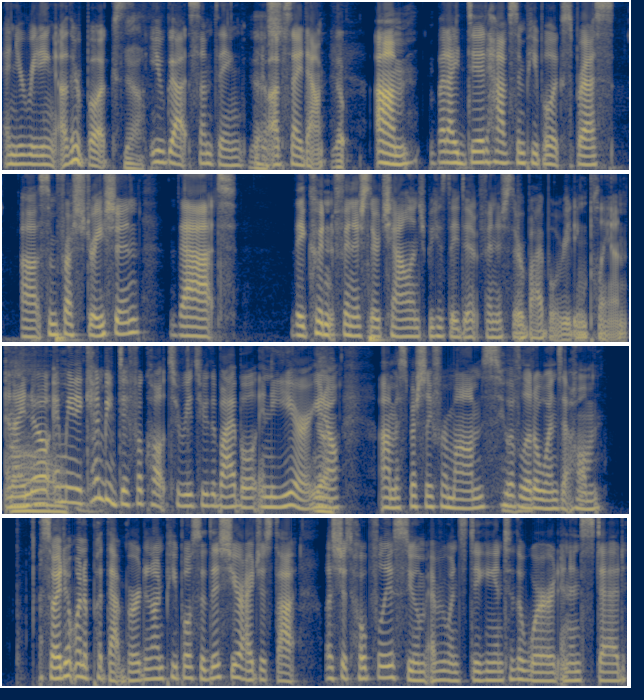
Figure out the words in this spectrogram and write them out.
and you're reading other books, Yeah. you've got something, you know, upside down. Yep. Um, but I did have some people express uh, some frustration that they couldn't finish their challenge because they didn't finish their Bible reading plan. And I know, I mean, it can be difficult to read through the Bible in a year, you Yeah. know, um, especially for moms who have little ones at home. So I didn't want to put that burden on people. So this year I just thought, let's just hopefully assume everyone's digging into the word and instead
